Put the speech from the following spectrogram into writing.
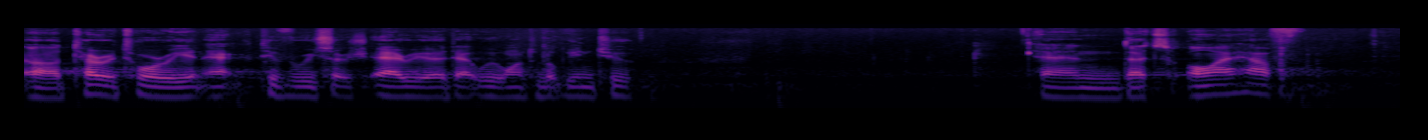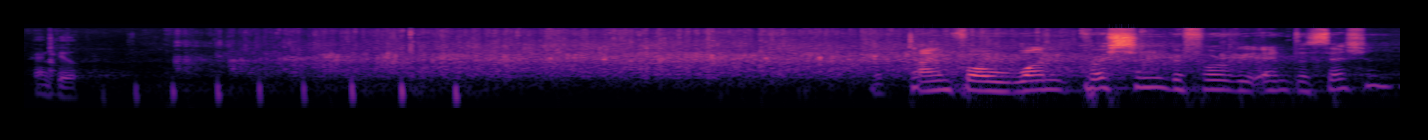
uh, territory and active research area that we want to look into. And that's all I have. Thank you. Time for one question before we end the session.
